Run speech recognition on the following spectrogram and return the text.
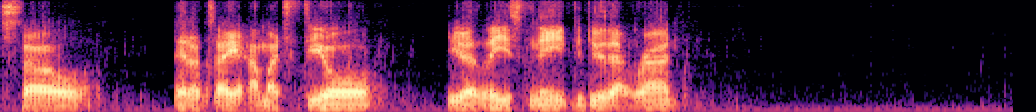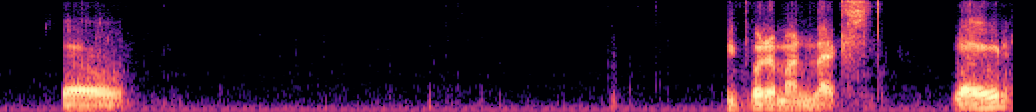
so it'll tell you how much fuel you at least need to do that run. So we put in my next load.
